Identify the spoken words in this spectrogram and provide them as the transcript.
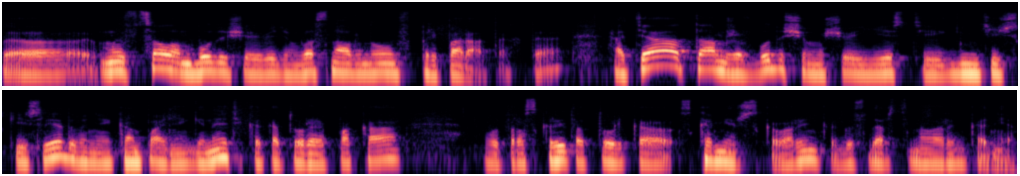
Э, мы в целом будущее видим в основном в препаратах. Да? Хотя там же в будущем еще есть и генетические исследования, и компания «Генетика», которая пока вот раскрыто только с коммерческого рынка, государственного рынка нет.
